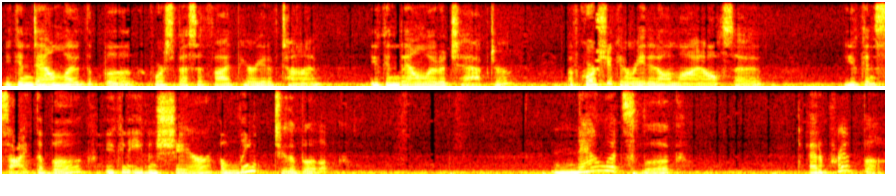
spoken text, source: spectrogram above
You can download the book for a specified period of time. You can download a chapter of course, you can read it online also. You can cite the book. You can even share a link to the book. Now let's look at a print book.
